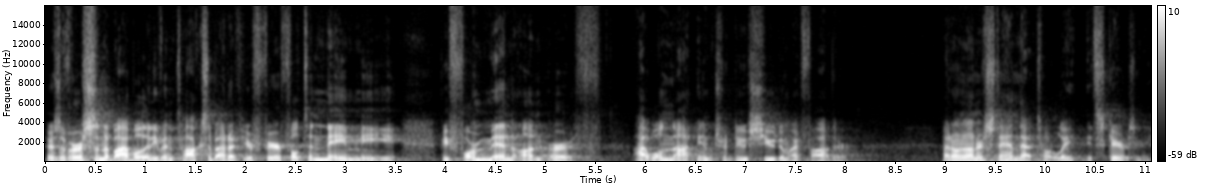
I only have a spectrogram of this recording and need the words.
There's a verse in the Bible that even talks about if you're fearful to name me before men on earth, I will not introduce you to my Father. I don't understand that totally. It scares me.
